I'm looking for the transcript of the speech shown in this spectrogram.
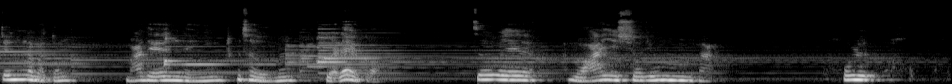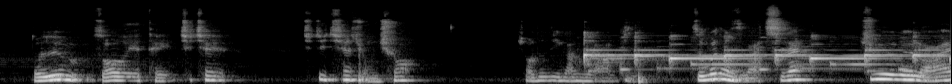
蹲了勿动。买单男人拖出后门，摔了一跤。周围老阿姨、小舅妈忽然突然朝后一退，切切切切切穷巧。小徒弟讲：“娘逼，走勿动是伐？起来！”居委会老阿姨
